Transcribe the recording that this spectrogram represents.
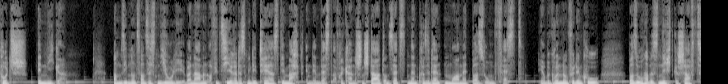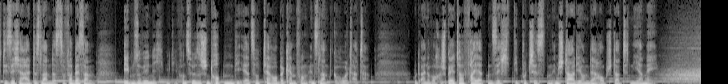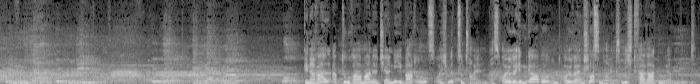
Putsch in Niger. Am 27. Juli übernahmen Offiziere des Militärs die Macht in dem westafrikanischen Staat und setzten den Präsidenten Mohamed Bazoum fest. Ihre Begründung für den Coup? Bazoum habe es nicht geschafft, die Sicherheit des Landes zu verbessern. Ebenso wenig wie die französischen Truppen, die er zur Terrorbekämpfung ins Land geholt hatte. Gut eine Woche später feierten sich die Putschisten im Stadion der Hauptstadt Niamey. General Abdurrahmane Tjani bat uns, euch mitzuteilen, dass eure Hingabe und eure Entschlossenheit nicht verraten werden wird.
